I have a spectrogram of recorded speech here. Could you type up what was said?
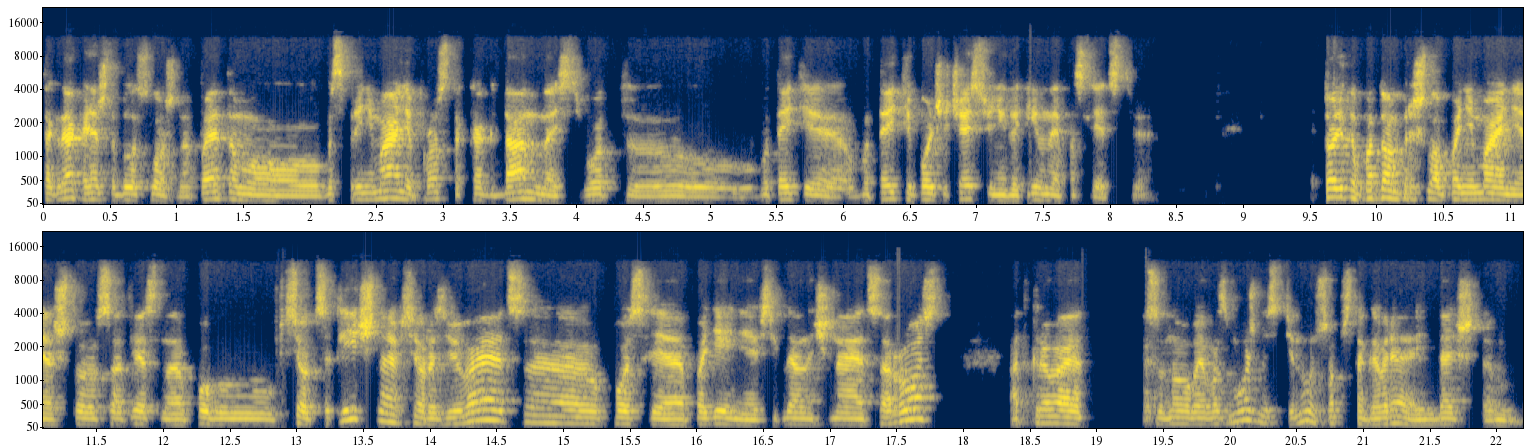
тогда, конечно, было сложно. Поэтому воспринимали просто как данность вот, э, вот, эти, вот эти большей частью негативные последствия. Только потом пришло понимание, что, соответственно, все циклично, все развивается, после падения всегда начинается рост, открываются новые возможности. Ну, собственно говоря, и дальше там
